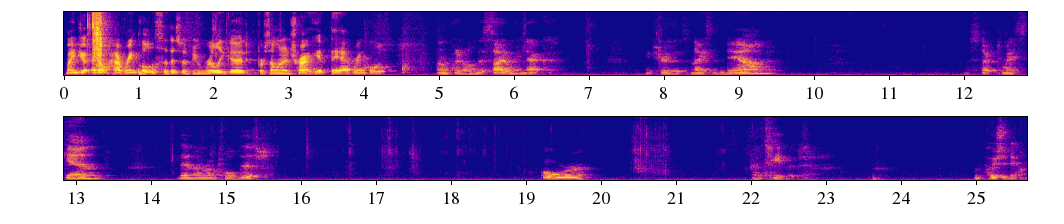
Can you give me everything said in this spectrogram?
Mind you, I don't have wrinkles, so this would be really good for someone to try if they have wrinkles. I'm gonna put it on this side of my neck. Make sure that it's nice and down. Stuck to my skin. Then I'm gonna pull this over and tape it and push it down.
